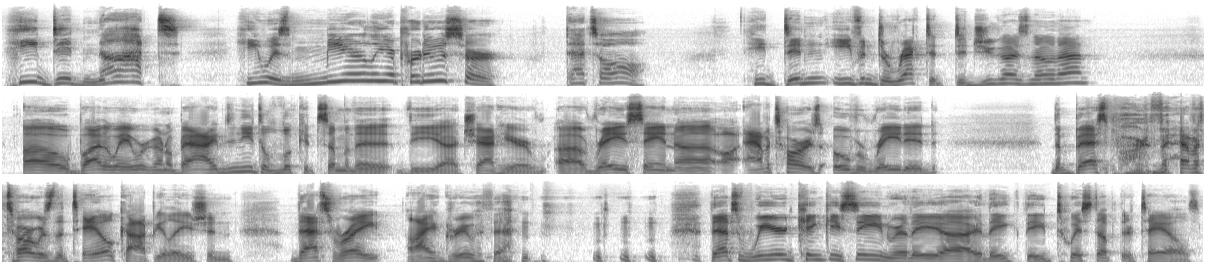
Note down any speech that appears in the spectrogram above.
He did not. He was merely a producer. That's all. He didn't even direct it. Did you guys know that? Oh, by the way, we're going to back. I need to look at some of the the uh, chat here. Uh, Ray is saying uh, Avatar is overrated. The best part of Avatar was the tail copulation. That's right. I agree with that. That's weird, kinky scene where they uh, they they twist up their tails.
